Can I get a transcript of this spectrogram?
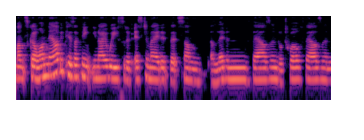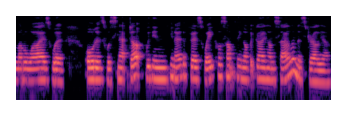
months go on now, because I think, you know, we sort of estimated that some 11,000 or 12,000 Model Ys were orders were snapped up within, you know, the first week or something of it going on sale in Australia.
